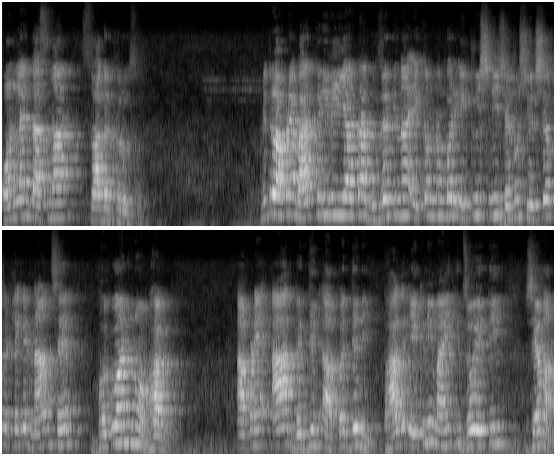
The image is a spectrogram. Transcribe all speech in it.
ઓનલાઈન તાસમાં સ્વાગત કરું છું. મિત્રો, આપણે વાત કરી રહ્યા હતા ગુજરાતીના એકમ નંબર 21 ની જેનું શીર્ષક એટલે કે નામ છે ભગવાનનો ભાગ. આપણે આ ગદ્ય આ પદ્યની ભાગ 1 ની માહિતી જોઈ હતી, જેમાં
